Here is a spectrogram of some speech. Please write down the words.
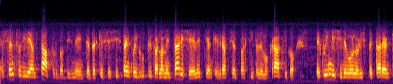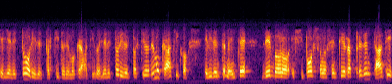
è senso di lealtà probabilmente, perché se si sta in quei gruppi parlamentari si è eletti anche grazie al Partito Democratico e quindi si devono rispettare anche gli elettori del Partito Democratico. Gli elettori del Partito Democratico evidentemente debbono e si possono sentire rappresentati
